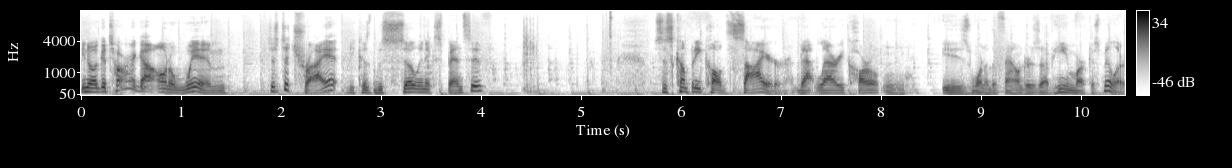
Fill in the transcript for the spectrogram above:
you know, a guitar I got on a whim just to try it because it was so inexpensive. It's this company called Sire that Larry Carlton is one of the founders of. He and Marcus Miller,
